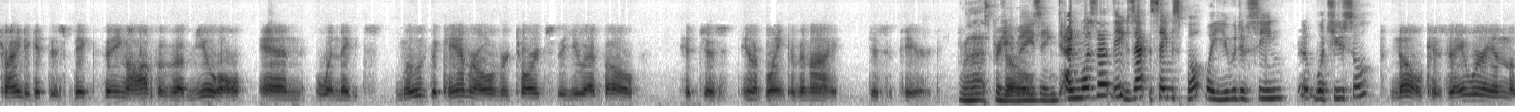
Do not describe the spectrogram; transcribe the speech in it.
Trying to get this big thing off of a mule, and when they moved the camera over towards the UFO, it just, in a blink of an eye, disappeared. Well, that's pretty So- amazing. And was that the exact same spot where you would have seen uh, what you saw? No, because they were in the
